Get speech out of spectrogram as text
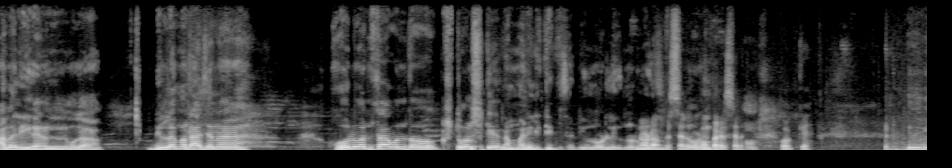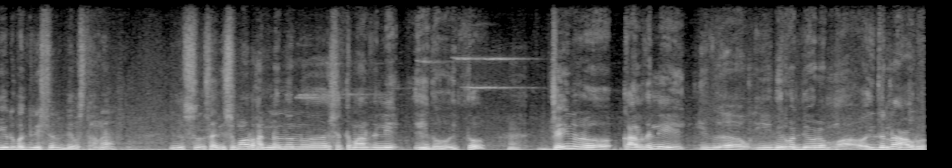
ಆಮೇಲೆ ಈಗ ನಮ್ಗೆ ಬಿಲ್ಲಮ್ಮ ರಾಜನ ಹೋಲುವಂಥ ಒಂದು ಸ್ಟೋನ್ ಸಿಟಿ ನಮ್ಮ ಮನೆಗೆ ಇಟ್ಟಿದ್ದೀನಿ ಸರ್ ನೀವು ನೋಡ್ಲಿಕ್ಕೆ ನೋಡಿ ನೋಡೋಣ ಸರ್ ಹೋಗೊಂಬರ್ರಿ ಸರ್. ಓಕೆ ಇದು ವೀರಭದ್ರೇಶ್ವರ ದೇವಸ್ಥಾನ. ಇದು ಸರಿಸುಮಾರು ಹನ್ನೊಂದನೇ ಶತಮಾನದಲ್ಲಿ ಇದು ಇತ್ತು. ಜೈನರ ಕಾಲದಲ್ಲಿ ಇದು ಈ ವೀರಭದ್ರೇವರ ದೇವರ ಇದನ್ನ ಅವರು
